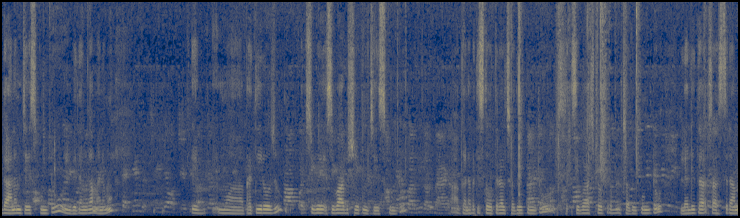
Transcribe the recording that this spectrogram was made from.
దానం చేసుకుంటూ ఈ విధంగా మనము ప్రతిరోజు శివ శివాభిషేకం చేసుకుంటూ గణపతి స్తోత్రాలు చదువుకుంటూ శివాష్టోత్రములు చదువుకుంటూ లలిత సహస్రాం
